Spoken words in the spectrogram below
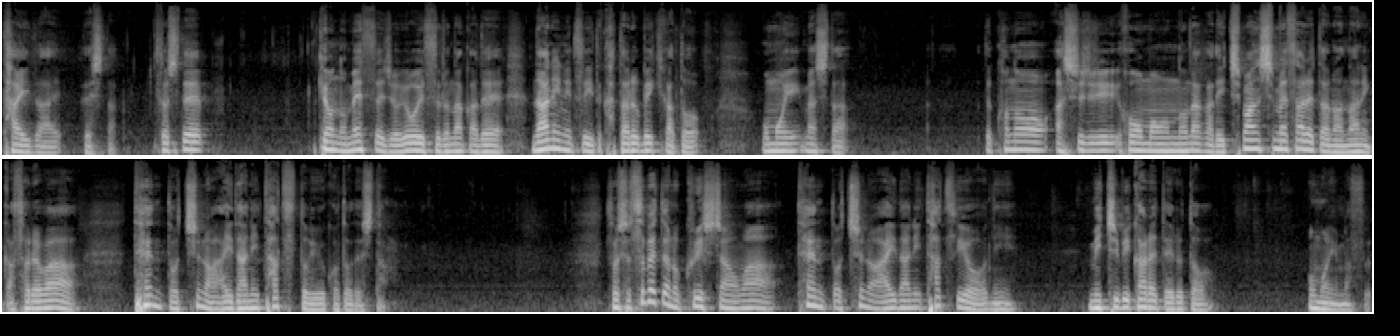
滞在でした。そして今日のメッセージを用意する中で何について語るべきかと思いました。でこの足訪問の中で一番示されたのは何か。それは天と地の間に立つということでした。そして全てのクリスチャンは天と地の間に立つように導かれていると思います。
